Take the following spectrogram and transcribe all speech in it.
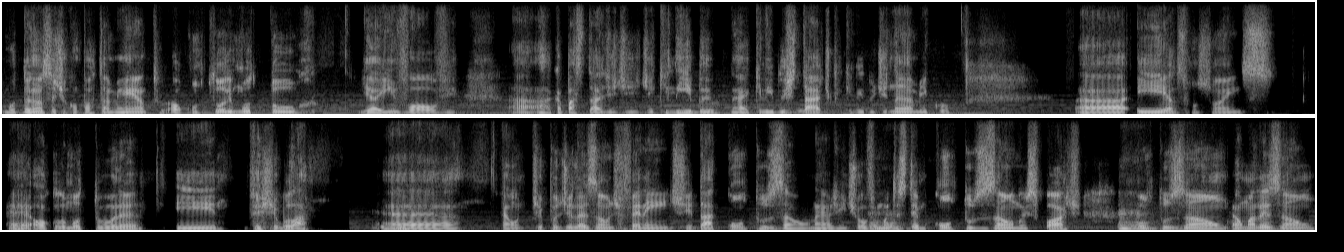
mudanças de comportamento, ao controle motor, e aí envolve a, a capacidade de, de equilíbrio, né, equilíbrio estático, equilíbrio dinâmico, uh, e as funções é, oculomotora e vestibular. Uhum. É, é, um tipo de lesão diferente da contusão, né? A gente ouve uhum. muito esse termo contusão no esporte. Uhum. Contusão é uma lesão,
